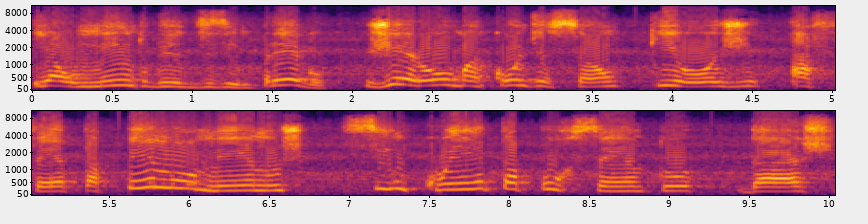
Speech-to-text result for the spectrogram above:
e aumento do desemprego, gerou uma condição que hoje afeta pelo menos 50% das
